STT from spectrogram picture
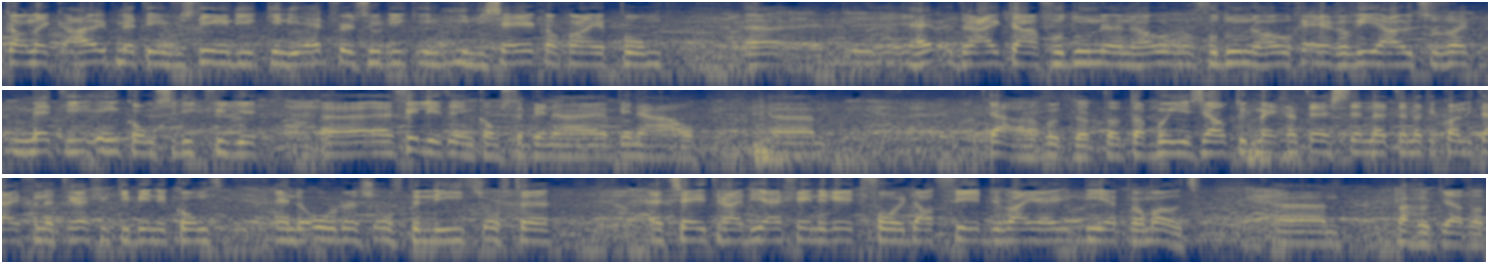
Kan ik uit met de investering die ik in die AdWords doe, die ik in, die SEO-campagne pomp? Uh, draai ik daar voldoende een hoge, voldoende hoge ROI uit, zodat ik met die inkomsten die ik via uh, affiliate inkomsten binnen, binnenhaal. Ja, goed, dat, dat, dat, moet je zelf natuurlijk mee gaan testen met, met de kwaliteit van de traffic die binnenkomt. En de orders of de leads of de et cetera die jij genereert voor dat waar jij die je promoot. Uh, maar goed, ja, dat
